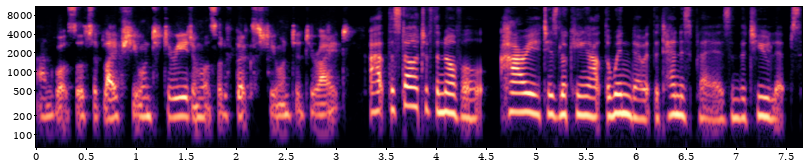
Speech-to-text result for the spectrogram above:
and what sort of life she wanted to read and what sort of books she wanted to write. At the start of the novel, Harriet is looking out the window at the tennis players and the tulips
